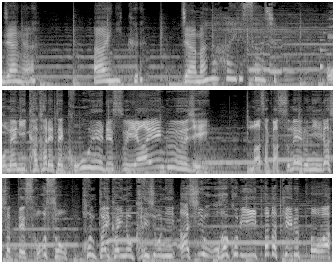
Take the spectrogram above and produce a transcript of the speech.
じゃがあいにく邪魔が入りそうじゃ。お目にかかれて光栄です八重宮司。まさかスメールにいらっしゃって早々本大会の会場に足をお運びいただけるとは。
